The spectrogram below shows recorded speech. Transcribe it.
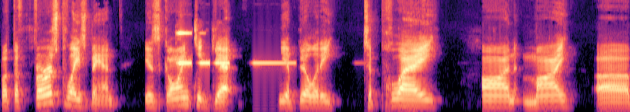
But the first place band is going to get the ability to play on my uh,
